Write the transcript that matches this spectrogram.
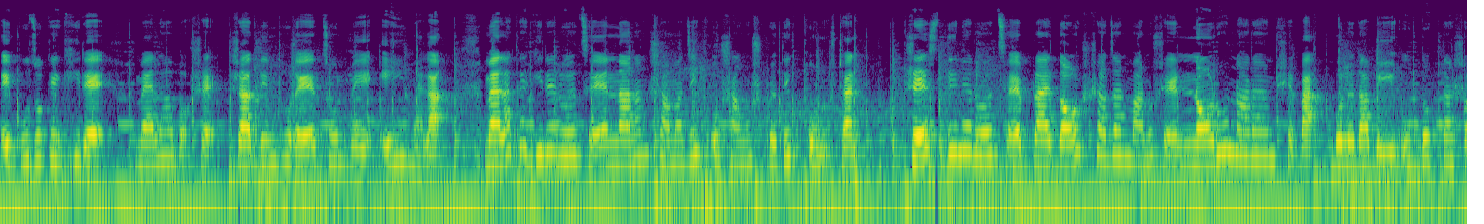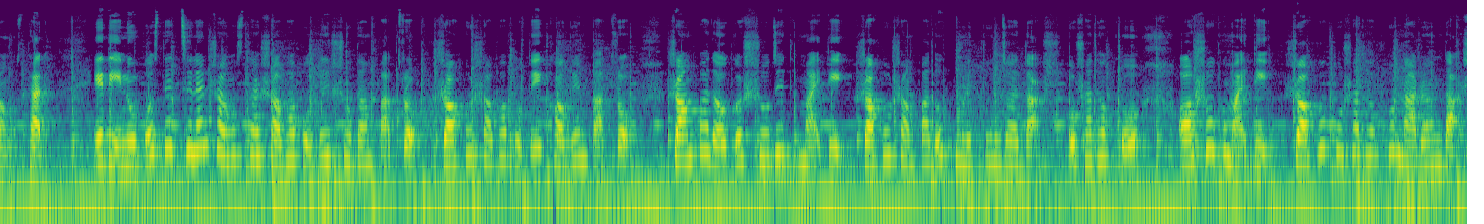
এই পুজোকে ঘিরে মেলা বসে। সাত দিন ধরে চলবে এই মেলা। মেলাকে ঘিরে রয়েছে নানান সামাজিক ও সাংস্কৃতিক অনুষ্ঠান। শেষ দিনে রয়েছে প্রায় দশ হাজার মানুষের নরনারায়ণ সেবা বলে দাবি উদ্যোক্তা সংস্থার। এদিন উপস্থিত ছিলেন সংস্থার সভাপতি সুদাম পাত্র সহ সভাপতি খগেন পাত্র, সম্পাদক সুজিত মাইতি সহ সম্পাদক মৃত্যুঞ্জয় দাস, কোষাধ্যক্ষ অশোক মাইতি সহ কোষাধ্যক্ষ নারায়ণ দাস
